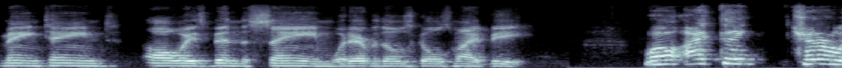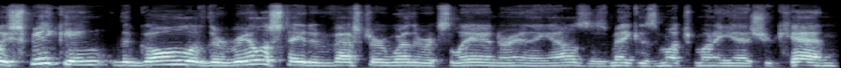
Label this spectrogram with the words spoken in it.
maintained always been the same whatever those goals might be? Well, I think generally speaking, the goal of the real estate investor, whether it's land or anything else, is make as much money as you can.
